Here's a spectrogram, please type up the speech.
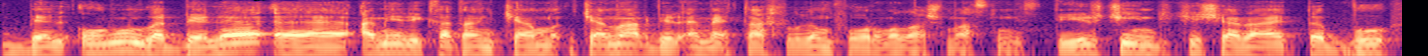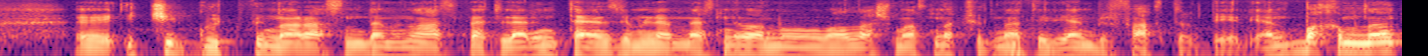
bel, onunla belə ə, Amerikadan kənar bir əməkdaşlığın formalaşmasını istəyir ki, indiki şəraitdə bu ə, iki qütbün arasında münasibətlərin tənzimlənməsinə və normallaşmasına xidmət edən bir faktor deyil. Yəni baxımdan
